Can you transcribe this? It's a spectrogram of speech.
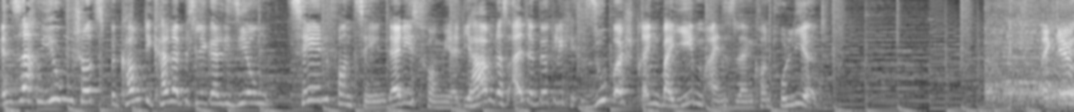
In Sachen Jugendschutz bekommt die Cannabis-Legalisierung 10 von 10 Daddys von mir. Die haben das Alter wirklich super streng bei jedem Einzelnen kontrolliert. Thank you.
